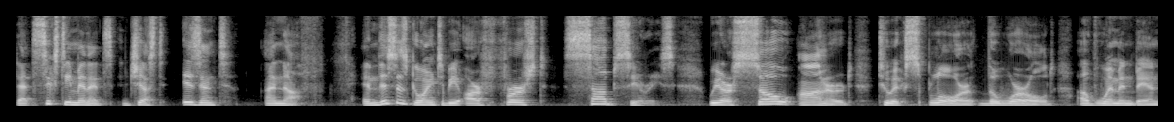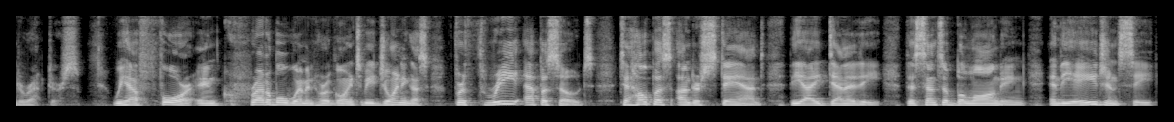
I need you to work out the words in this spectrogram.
that 60 minutes just isn't enough. And this is going to be our first sub series. We are so honored to explore the world of women band directors. We have four incredible women who are going to be joining us for three episodes to help us understand the identity, the sense of belonging, and the agency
